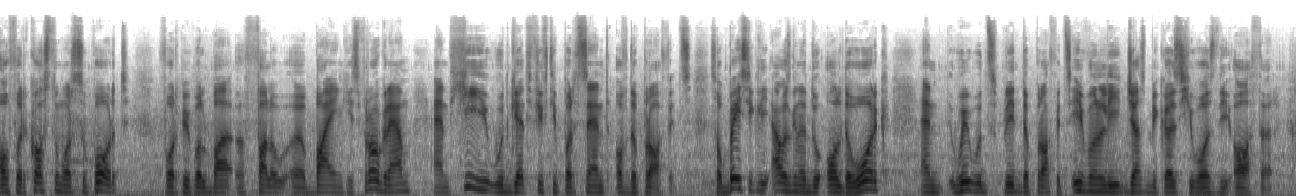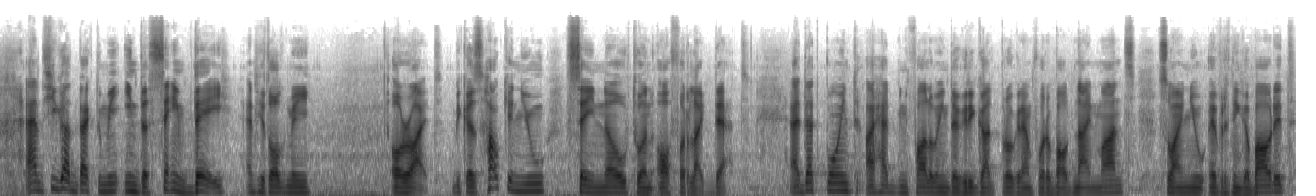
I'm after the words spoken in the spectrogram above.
offer customer support for people bu uh, follow uh, buying his program, and he would get 50% of the profits. So basically, I was gonna do all the work, and we would split the profits evenly just because he was the author. And he got back to me in the same day, and he told me, alright, because how can you say no to an offer like that? At that point, I had been following the Greek God program for about nine months, so I knew everything about it.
